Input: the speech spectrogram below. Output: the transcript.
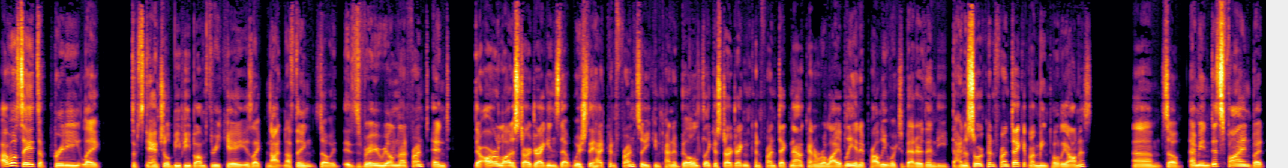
I will say it's a pretty like substantial BP bump. 3K is like not nothing. So it, it's very real on that front. And there are a lot of Star Dragons that wish they had Confront. So you can kind of build like a Star Dragon Confront deck now kind of reliably. And it probably works better than the Dinosaur Confront deck, if I'm being totally honest. Um, so, I mean, that's fine. But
